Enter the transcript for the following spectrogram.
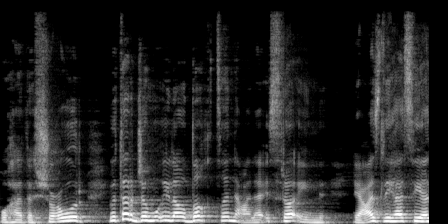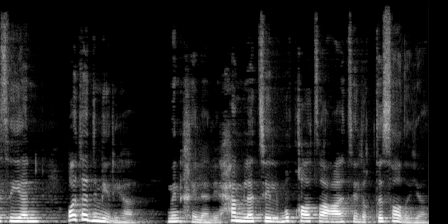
وهذا الشعور يترجم إلى ضغط على إسرائيل لعزلها سياسيا وتدميرها من خلال حملة المقاطعات الاقتصادية.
